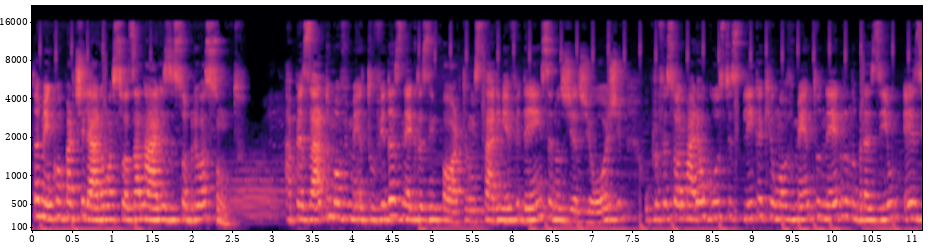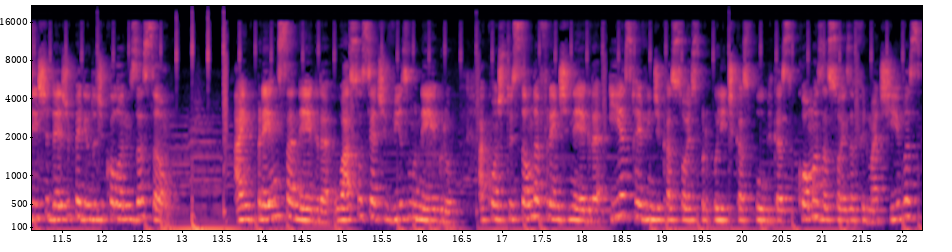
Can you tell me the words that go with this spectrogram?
também compartilharam as suas análises sobre o assunto. Apesar do movimento Vidas Negras Importam estar em evidência nos dias de hoje, o professor Mário Augusto explica que o movimento negro no Brasil existe desde o período de colonização. A imprensa negra, o associativismo negro, a constituição da Frente Negra e as reivindicações por políticas públicas, como as ações afirmativas,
